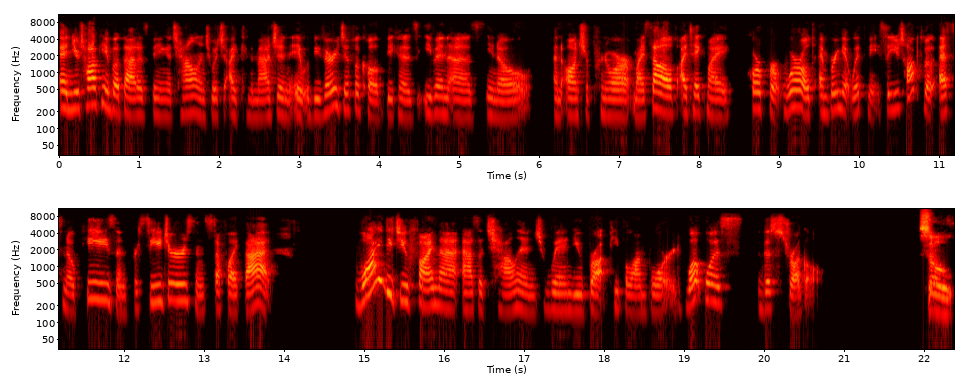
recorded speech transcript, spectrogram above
And you're talking about that as being a challenge, which I can imagine it would be very difficult because even as, you know, an entrepreneur myself, I take my corporate world and bring it with me. So you talked about S&OPs and procedures and stuff like that. Why did you find that as a challenge when you brought people on board? What was the struggle? So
